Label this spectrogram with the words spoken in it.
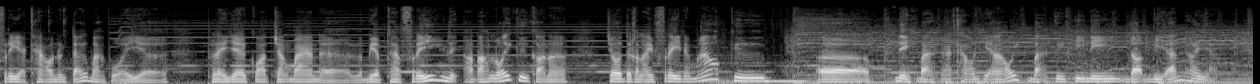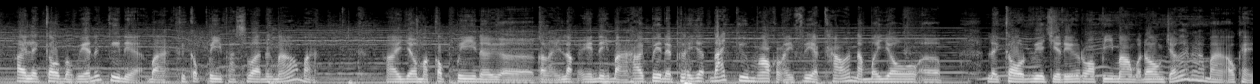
free account ហ្នឹងទៅបាទព្រោះអី player គាត់ចង់បានរបៀបថា free អត់អស់លុយគឺគាត់ចូលទៅកន្លែង free ហ្នឹងមកគឺអឺនេះបាទ account គេឲ្យបាទគឺ tini.vn ហើយហើយលេខកូដរបស់វាហ្នឹងគឺនេះបាទគឺ copy password ហ្នឹងមកបាទ ហើយយកមក copy នៅកន្លែង login នេះបាទហើយពេលដែល player ដាច់គឺមកកន្លែង free account ដើម្បីយកលេខកូដវាជារៀងរាល់2ម៉ោងម្ដងអញ្ចឹងណាបាទអូខេឥ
